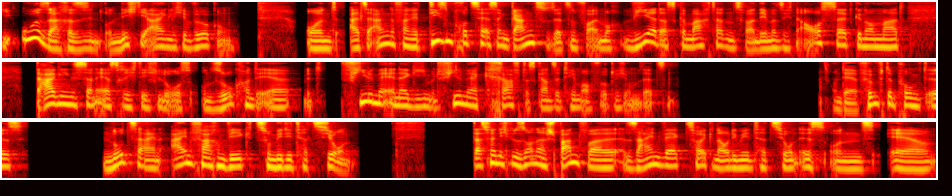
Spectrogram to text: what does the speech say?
die Ursache sind und nicht die eigentliche Wirkung? Und als er angefangen hat, diesen Prozess in Gang zu setzen, vor allem auch wie er das gemacht hat, und zwar indem er sich eine Auszeit genommen hat, da ging es dann erst richtig los. Und so konnte er mit viel mehr Energie, mit viel mehr Kraft das ganze Thema auch wirklich umsetzen. Und der fünfte Punkt ist, nutze einen einfachen Weg zur Meditation. Das finde ich besonders spannend, weil sein Werkzeug genau die Meditation ist und er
